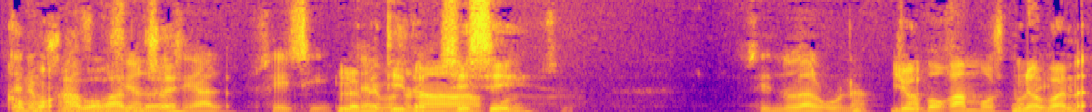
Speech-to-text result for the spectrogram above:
como una abogando, función ¿eh? social. Sí, sí. Lo he metido. una Sí, sí. Sin duda alguna. Yo- Abogamos por nos van, a,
